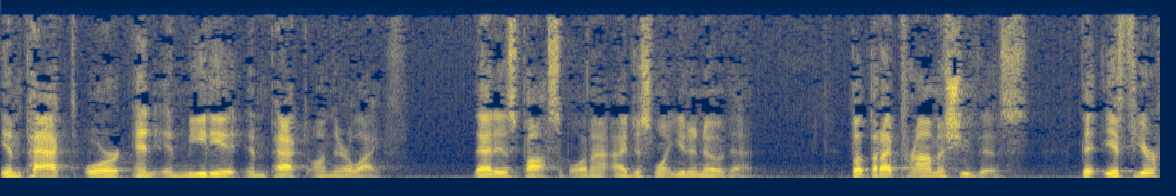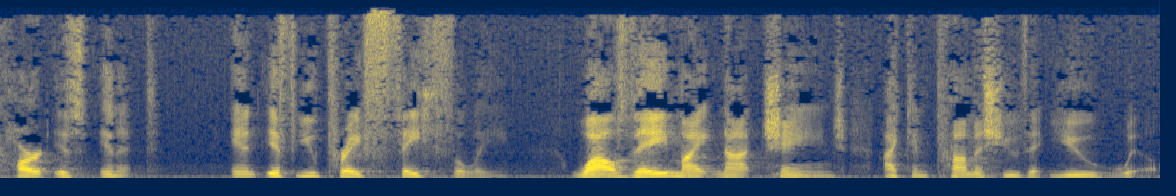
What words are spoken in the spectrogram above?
impact or an immediate impact on their life. That is possible, and I, I just want you to know that. But, but I promise you this that if your heart is in it, and if you pray faithfully, while they might not change, I can promise you that you will.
